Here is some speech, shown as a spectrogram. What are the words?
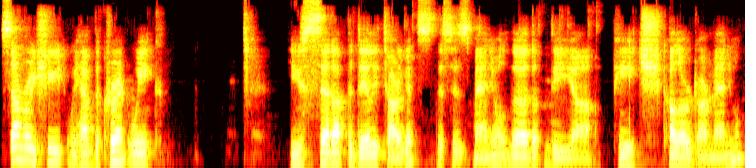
Summary sheet, we have the current week. You set up the daily targets. This is manual. The, the, the uh, peach colored are manual.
